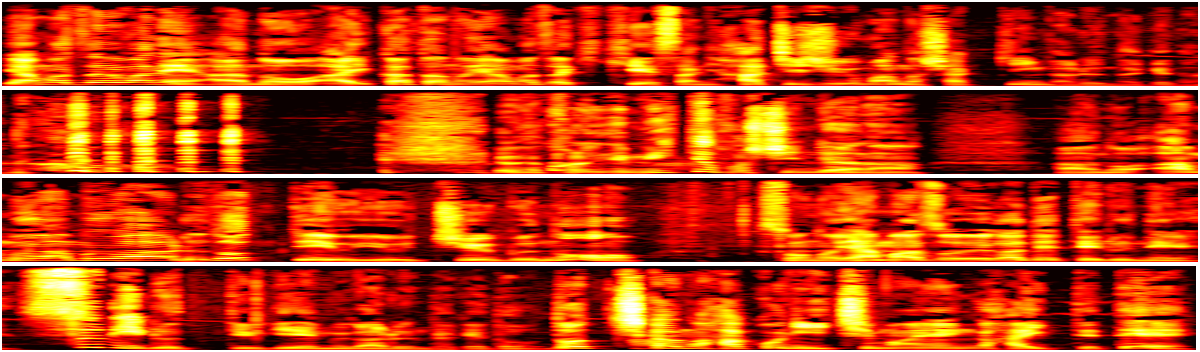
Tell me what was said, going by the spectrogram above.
山添はね、あの、相方の山崎圭さんに80万の借金があるんだけどね。でもね、これね、見てほしいんだよな。あの、アムアムワールドっていう YouTube の、その山添が出てるね、スリルっていうゲームがあるんだけど、どっちかの箱に1万円が入ってて、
